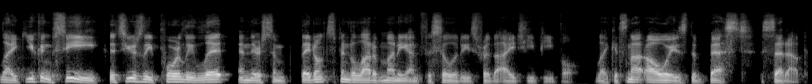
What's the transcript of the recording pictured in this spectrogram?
like you can see it's usually poorly lit and there's some, they don't spend a lot of money on facilities for the IT people. Like it's not always the best setup.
